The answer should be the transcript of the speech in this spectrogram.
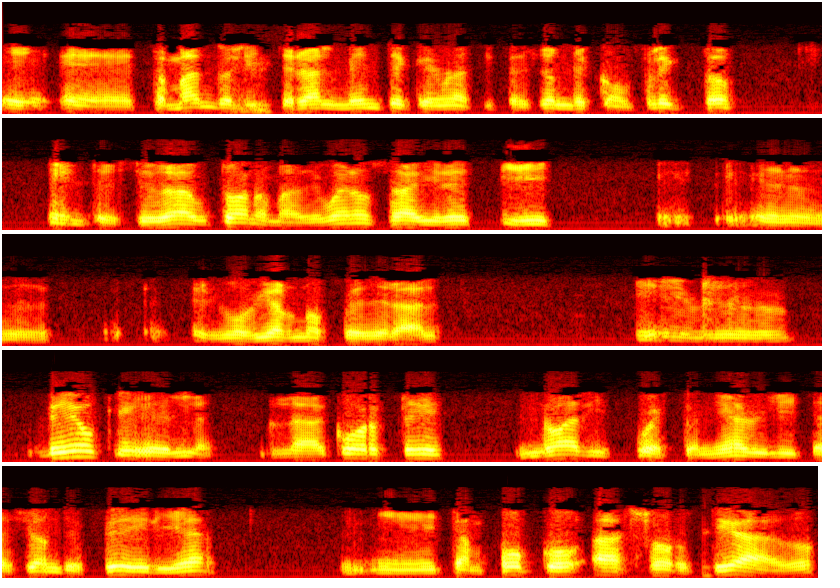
eh, eh, tomando literalmente que era una situación de conflicto entre Ciudad Autónoma de Buenos Aires y eh, el, gobierno federal. veo que la Corte no ha dispuesto ni habilitación de feria, ni tampoco ha sorteado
